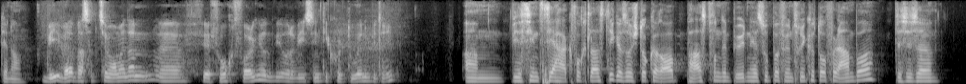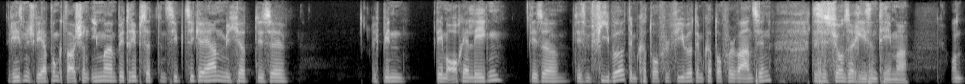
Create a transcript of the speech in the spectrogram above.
Genau. Wie, was habt ihr momentan äh, für Fruchtfolge und wie, oder wie sind die Kulturen im Betrieb? Ähm, wir sind sehr hackfruchtlastig, also Stockerau passt von den Böden her super für den Frühkartoffelanbau. Das ist ein Riesenschwerpunkt, war schon immer ein Betrieb seit den 70er Jahren. Mich hat diese, ich bin dem auch erlegen, dieser, diesem Fieber, dem Kartoffelfieber, dem Kartoffelwahnsinn. Das ist für uns ein Riesenthema. Und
